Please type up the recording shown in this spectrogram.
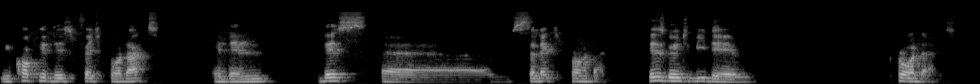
we copy this fetch product and then this uh, select product. This is going to be the product,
